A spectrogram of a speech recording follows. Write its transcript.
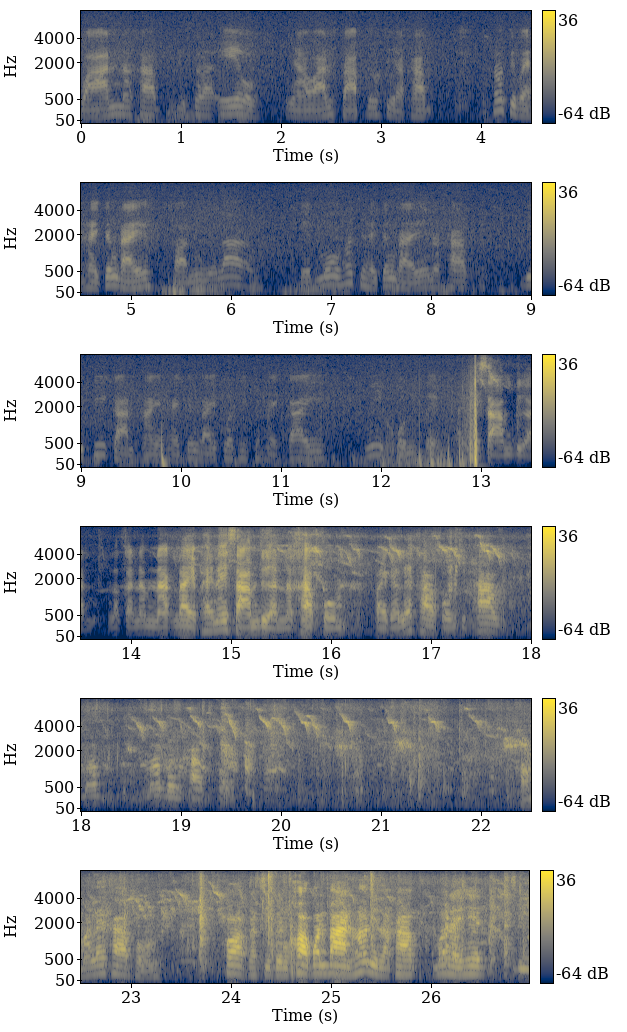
หวานนะครับ อิสราเอลยาหวานสับจังเสียครับเฮาสิไปให้จังใดตอนนี้เวลา เจ็ดโมงเขาจะให้จังไดนะครับ วิธีการให้ให้จังไดเพื่อที่จะให้ไก่มีขนเต็มภายในสามเดือน แล้วก็น้ำหนักได้ภายในสามเดือนนะครับผมไปกันเลยครับผมสิพามามาเบิ่งครับผมขอมาเลยครับผมครอกก็สิเป็นครอกบ้านๆเฮานี่แหละครับบ่ได้เฮ็ดดี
